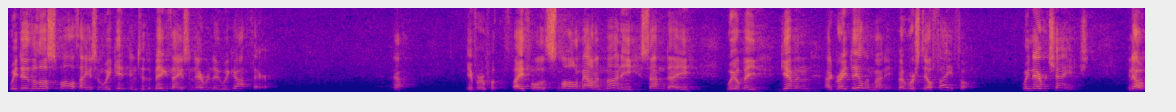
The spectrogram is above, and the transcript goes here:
we do the little small things, and we get into the big things and never knew we got there. Now, if we're faithful with a small amount of money, someday we'll be given a great deal of money, but we're still faithful. We never changed. You know,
